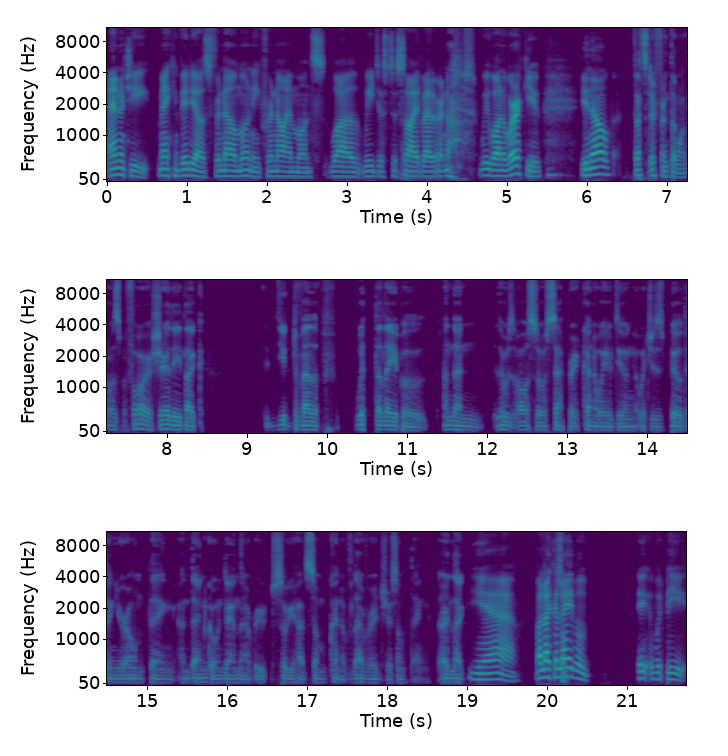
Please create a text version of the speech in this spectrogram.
energy making videos for no money for nine months while we just decide whether or not we want to work you. You know? Uh, that's different than what it was before. Surely, like you develop with the label, and then there was also a separate kind of way of doing it, which is building your own thing and then going down that route, so you had some kind of leverage or something, or like Yeah. Well, like a Some- label, it would be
